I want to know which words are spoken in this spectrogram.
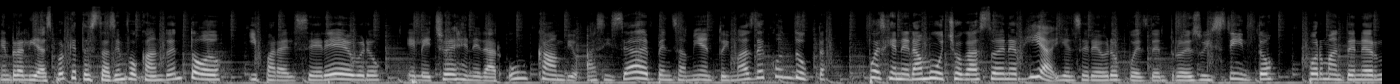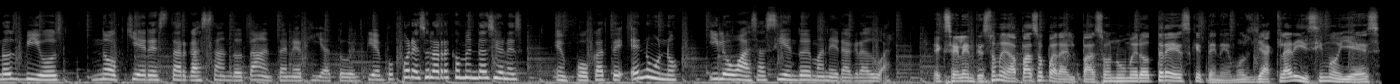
En realidad es porque te estás enfocando en todo y para el cerebro el hecho de generar un cambio, así sea de pensamiento y más de conducta, pues genera mucho gasto de energía y el cerebro pues dentro de su instinto por mantenernos vivos no quiere estar gastando tanta energía todo el tiempo. Por eso la recomendación es enfócate en uno y lo vas haciendo de manera gradual. Excelente, esto me da paso para el paso número 3 que tenemos ya clarísimo y es,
